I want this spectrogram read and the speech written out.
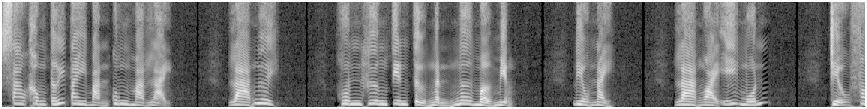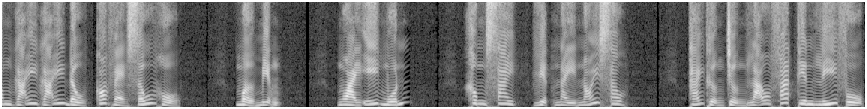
sao không tới tay bản cung mà lại? Là ngươi. Hôn hương tiên tử ngẩn ngơ mở miệng. Điều này là ngoài ý muốn. Triệu phong gãi gãi đầu có vẻ xấu hổ. Mở miệng. Ngoài ý muốn. Không sai, việc này nói sau. Thái thượng trưởng lão phát thiên lý phù.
